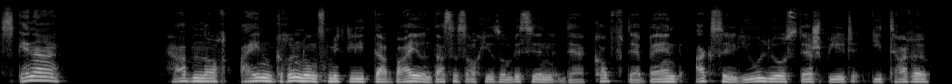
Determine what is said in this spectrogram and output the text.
Scanner haben noch ein Gründungsmitglied dabei und das ist auch hier so ein bisschen der Kopf der Band, Axel Julius, der spielt Gitarre,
